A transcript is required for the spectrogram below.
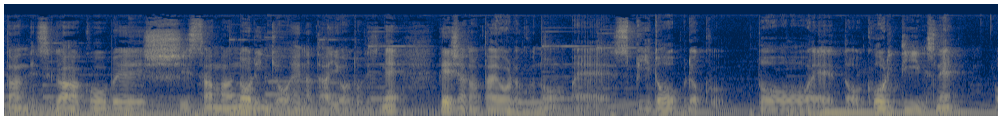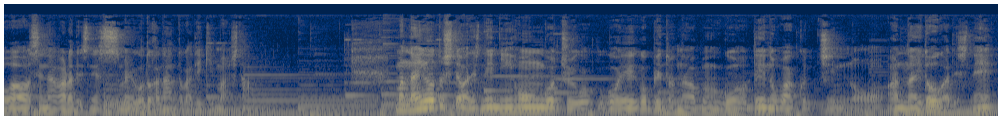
たんですが神戸市様の臨機応変な対応とですね弊社の対応力の、えー、スピード力と,、えーとクオリティですねを合わせながらですね進めることがなんとかできました。まあ、内容としてはですね日本語中国語英語ベトナム語でのワクチンの案内動画ですね。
